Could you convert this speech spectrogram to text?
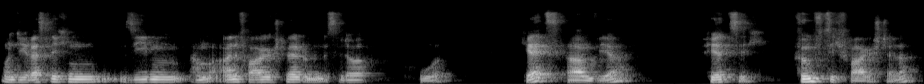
Und die restlichen sieben haben eine Frage gestellt und dann ist wieder Ruhe. Jetzt haben wir 40, 50 Fragesteller,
